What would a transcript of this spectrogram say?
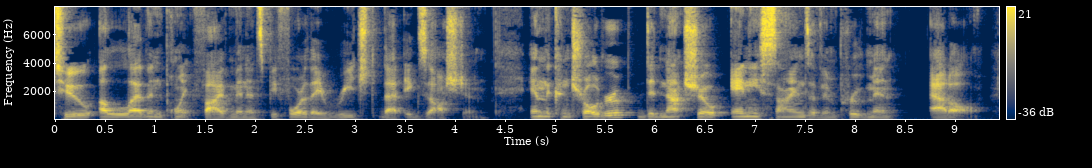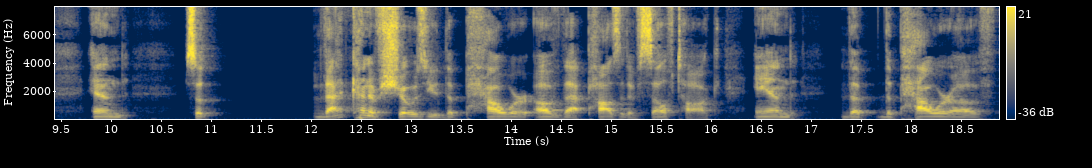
to 11.5 minutes before they reached that exhaustion. And the control group did not show any signs of improvement at all. And so that kind of shows you the power of that positive self-talk and the the power of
